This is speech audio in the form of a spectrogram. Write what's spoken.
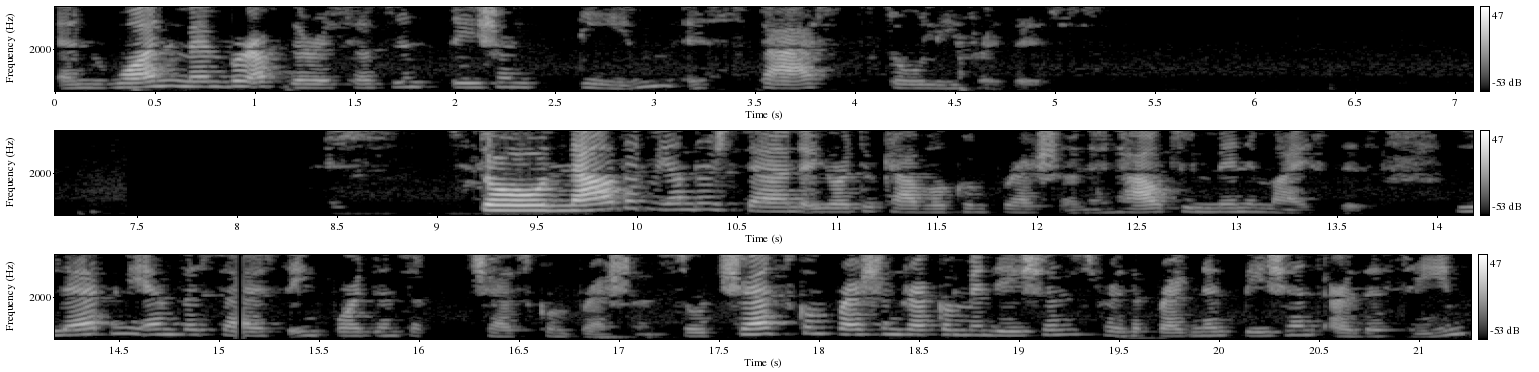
and one member of the resuscitation team is tasked solely for this. So now that we understand aortocaval compression and how to minimize this, let me emphasize the importance of chest compression. So chest compression recommendations for the pregnant patient are the same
